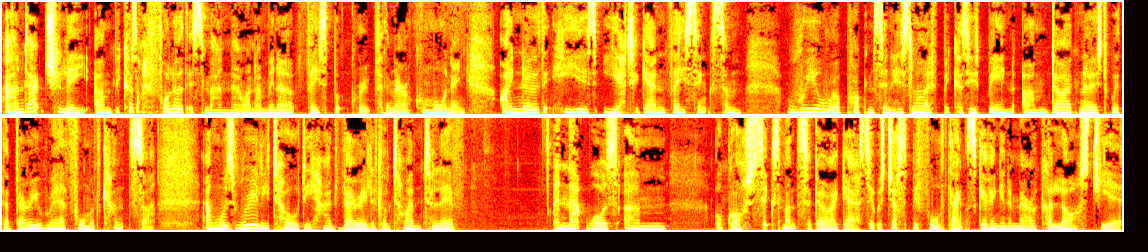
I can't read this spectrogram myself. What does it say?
And actually, um, because I follow this man now and I'm in a Facebook group for the Miracle Morning, I know that he is yet again facing some real, real problems in his life because he's been um, diagnosed with a very rare form of cancer and was really told he had very little time to live and that was um, oh gosh, six months ago, I guess. It was just before Thanksgiving in America last year,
